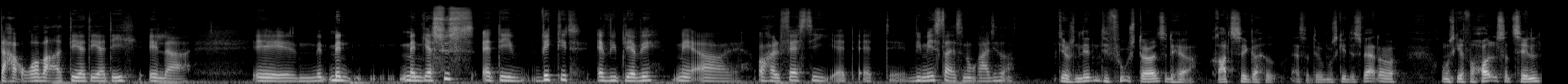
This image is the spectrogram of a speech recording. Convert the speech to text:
der har overvejet det og det og det, eller Øh, men, men, men jeg synes, at det er vigtigt, at vi bliver ved med at, at holde fast i, at, at øh, vi mister altså nogle rettigheder. Det er jo sådan lidt en diffus størrelse, det her retssikkerhed. Altså, det er jo måske det svært at, at måske forholde sig til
